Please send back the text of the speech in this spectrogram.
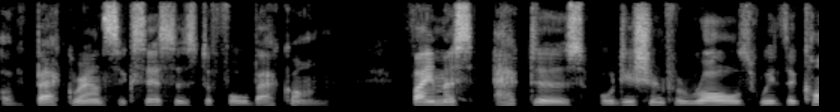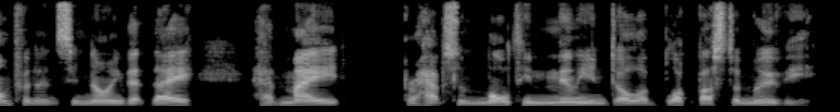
of background successes to fall back on. Famous actors audition for roles with the confidence in knowing that they have made perhaps a multi million dollar blockbuster movie.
